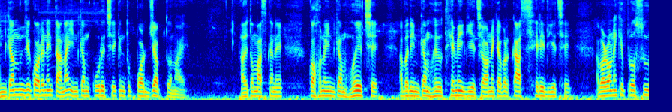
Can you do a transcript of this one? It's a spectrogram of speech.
ইনকাম যে করে নাই তা না, ইনকাম করেছে কিন্তু পর্যাপ্ত নয়। হয়তো মাঝখানে কখনো ইনকাম হয়েছে, আবার ইনকাম হয়েও থেমে গিয়েছে, অনেকে আবার কাজ ছেড়ে দিয়েছে, আবার অনেকে প্রচুর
